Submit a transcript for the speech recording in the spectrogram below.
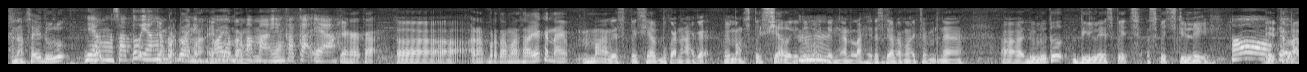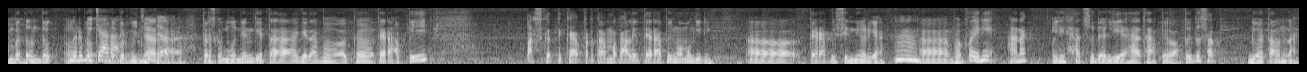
anak saya dulu Yang nggak- satu yang, yang pertama, nih. yang oh, yang pertama. pertama, yang kakak ya. yang kakak eh, anak pertama saya kan em- memang agak spesial bukan agak memang spesial gitu loh dengan lahir segala macam nah eh, dulu tuh delay speech speech delay Oh, jadi oke. terlambat untuk untuk- Berbicara. untuk berbicara. Berbicara. terus kemudian kita kita bawa ke terapi pas ketika pertama kali terapi ngomong gini eh, terapi senior ya. Eh, bapak ini anak lihat sudah lihat HP waktu itu satu dua tahun lah.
